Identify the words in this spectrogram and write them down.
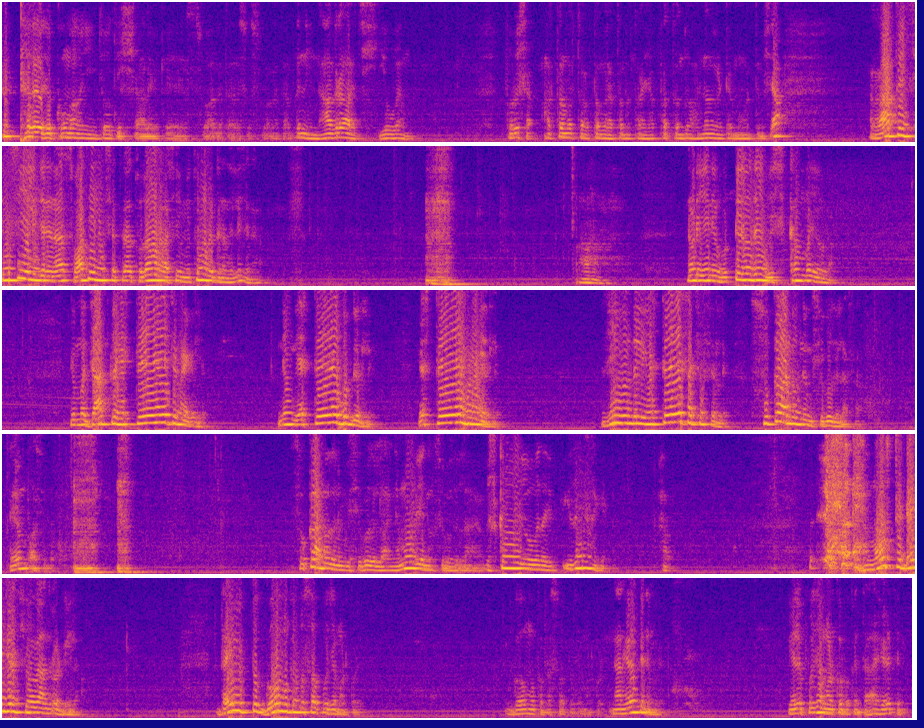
ವಿಠ್ಠಲ ರುಕುಮಾಯಿ ಜ್ಯೋತಿಷ್ ಶಾಲೆಗೆ ಸ್ವಾಗತ, ಸುಸ್ವಾಗತ. ಬನ್ನಿ, ನಾಗರಾಜ್ ಯು ಎಂ ಪುರುಷ, ಹತ್ತೊಂಬತ್ತು ಅಕ್ಟೋಬರ್ ಹತ್ತೊಂಬತ್ತು ಎಪ್ಪತ್ತೊಂದು, ಹನ್ನೊಂದು ಗಂಟೆ ಮೂವತ್ತು ನಿಮಿಷ. ರಾತ್ರಿ ಶಿರ್ಸಿಯಲ್ಲಿ ಜನನ, ಸ್ವಾತಿ ನಕ್ಷತ್ರ ತುಲಾ ರಾಶಿ ಮಿಥುನ ಲಗ್ನದಲ್ಲಿ ಜನನ. ನೋಡಿ ನೀವು ಹುಟ್ಟಿರೋದೇ ವಿಷ್ಕಂಭ ಯೋಗ. ನಿಮ್ಮ ಜಾತಕ ಎಷ್ಟೇ ಚೆನ್ನಾಗಿರಲಿ, ನಿಮ್ಗೆ ಎಷ್ಟೇ ದುಡ್ಡಿರಲಿ, ಎಷ್ಟೇ ಹಣ ಇರಲಿ, ಜೀವನದಲ್ಲಿ ಎಷ್ಟೇ ಸಕ್ಸಸ್ ಇರಲಿ, ಸುಖ ಅನ್ನೋದು ನಿಮ್ಗೆ ಸಿಗೋದಿಲ್ಲ ಸರ್. ಇಂಪಾಸಿಬಲ್ ಸುಖ ಅನ್ನೋದು ನಿಮಗೆ ಸಿಗೋದಿಲ್ಲ, ನೆಮ್ಮದಿ ಅನ್ನೋದು ಸಿಗೋದಿಲ್ಲ ವಿಷ್ಕಂಭ ಯೋಗದ ಇದನ್ನೇ ಹಾಗೆ. ಮೋಸ್ಟ್ ಡೇಂಜರಸ್ ಯೋಗ ಅಂದ್ರೆ ಅಡ್ಡಿಲ್ಲ ದಯವಿಟ್ಟು ಗೋಮುಖ ಬಸವ ಪೂಜೆ ಮಾಡ್ಕೊಳ್ಳಿ. ಗೋಮುಖ ಬಸವ ಪೂಜೆ ಮಾಡ್ಕೊಳ್ಳಿ. ನಾನು ಹೇಳ್ತೀನಿ ನಿಮಗೆ. ಎಲ್ಲಿ ಪೂಜೆ ಮಾಡ್ಕೋಬೇಕಂತ ಹೇಳ್ತೀನಿ.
